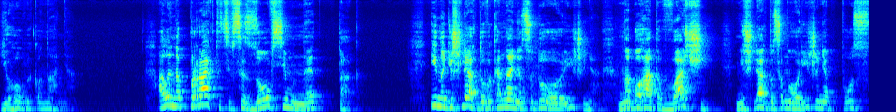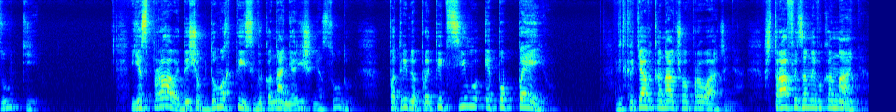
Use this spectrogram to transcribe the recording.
його виконання. Але на практиці все зовсім не так. Іноді шлях до виконання судового рішення набагато важчий, ніж шлях до самого рішення по суті. Є справи, де щоб домогтись виконання рішення суду, потрібно пройти цілу епопею. Відкриття виконавчого провадження, штрафи за невиконання,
